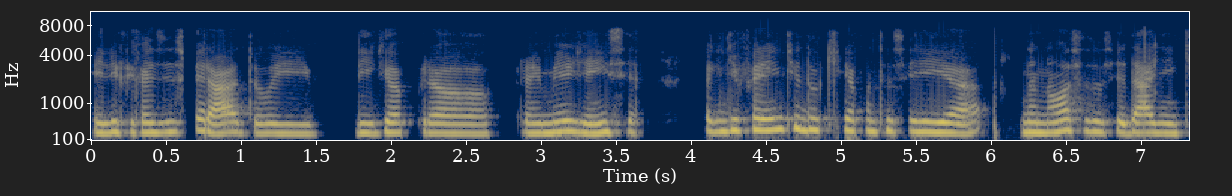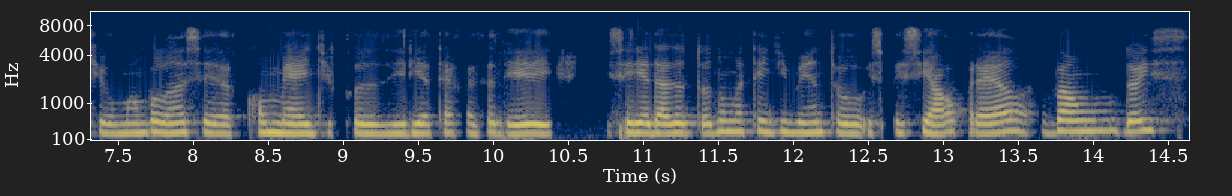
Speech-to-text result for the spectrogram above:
ele fica desesperado e liga para emergência. É diferente do que aconteceria na nossa sociedade, em que uma ambulância com médicos iria até a casa dele e seria dado todo um atendimento especial para ela, vão dois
